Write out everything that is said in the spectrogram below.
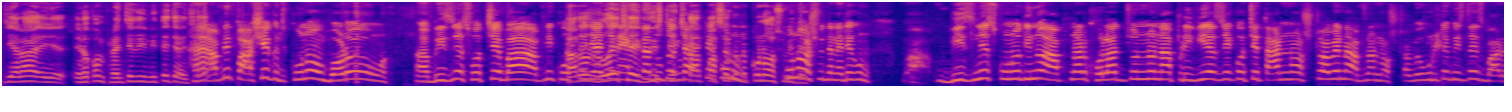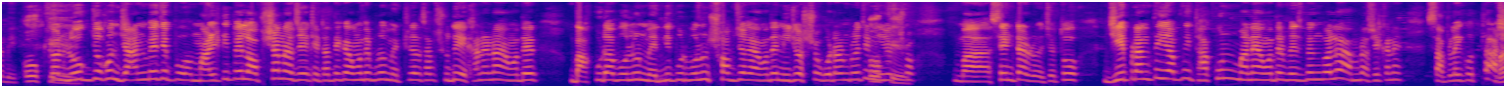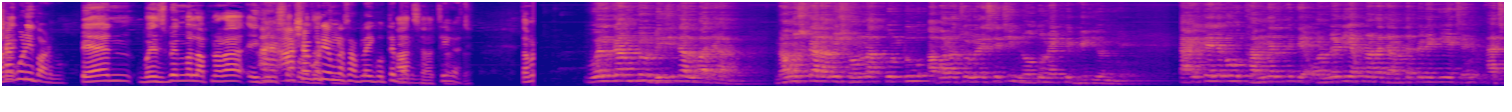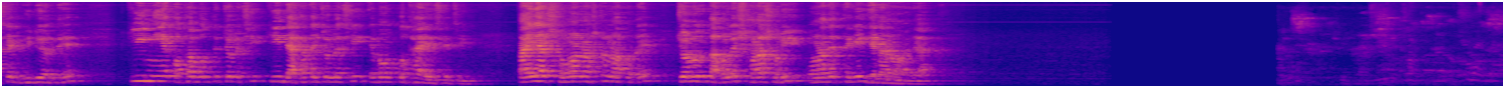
যারা এরকম ফ্র্যাঞ্চাইজি নিতে চাইছে হ্যাঁ আপনি পাশে কোনো বড় বিজনেস হচ্ছে বা আপনি করতে চাইছেন একটা দুটো চারটে পাশে করুন। কোনো কোনো অসুবিধা নেই। অসুবিধা নেই। দেখুন বিজনেস কোনোদিনও আপনার খোলার জন্য না প্রিভিয়াস যে করছে তার নষ্ট হবে না আপনার নষ্ট হবে উল্টে বিজনেস বাড়বে। কারণ লোক যখন জানবে যে মাল্টিপল অপশন আছে সেটা থেকে আমাদের পুরো মেটেরিয়াল সব শুধু এখানে না আমাদের বাঁকুড়া বলুন মেদিনীপুর বলুন সব জায়গায় আমাদের নিজস্ব গোডাউন রয়েছে নিজস্ব সেন্টার রয়েছে। তো যে প্রান্তেই আপনি থাকুন মানে আমাদের ওয়েস্ট বেঙ্গলে আমরা সেখানে সাপ্লাই করতে আশা মানে করি পারব। প্যান ওয়েস্ট বেঙ্গল আপনারা এই হ্যাঁ, জিনিসটা আশা করি আমরা সাপ্লাই সাপ্লাই করতে পারব। আচ্ছা আচ্ছা ঠিক আচ্ছা। আছে। ওয়েলকাম টু ডিজিটাল বাজার নমস্কার আমি সোমনাথ কুন্ডু আবারও চলে এসেছি নতুন একটি ভিডিও নিয়ে। টাইটেল এবং থাম্বনেল থেকে অলরেডি আপনারা জানতে পেরে গিয়েছেন আজকের ভিডিওতে কি নিয়ে কথা বলতে চলেছি কি দেখাতে চলেছি এবং কোথায় এসেছি। তাই আর সময় নষ্ট না করে চলুন তাহলে সরাসরি ওনাদের থেকেই জেনে নেওয়া যাক।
